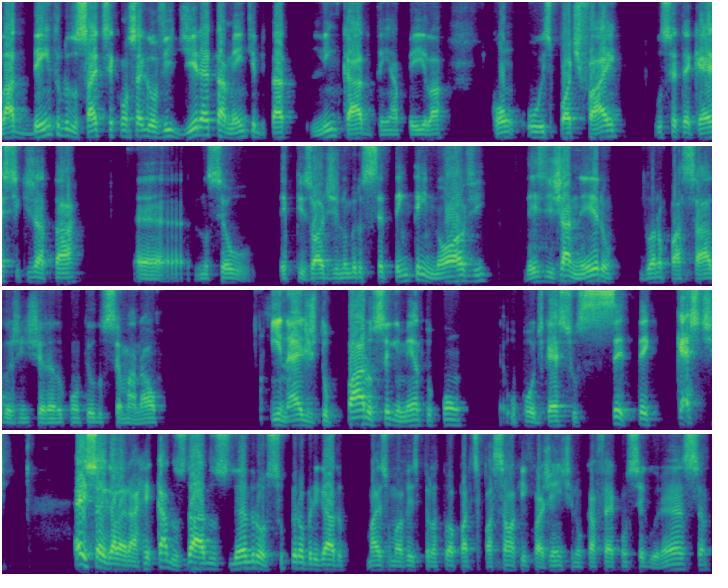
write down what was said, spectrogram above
Lá dentro do site você consegue ouvir diretamente, ele está linkado, tem API lá com o Spotify, o CTcast que já está é, no seu episódio de número 79, desde janeiro do ano passado, a gente gerando conteúdo semanal inédito para o segmento com o podcast, o CTcast. É isso aí, galera. Recados dados. Leandro, super obrigado mais uma vez pela tua participação aqui com a gente no Café com Segurança.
